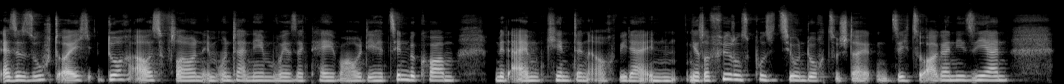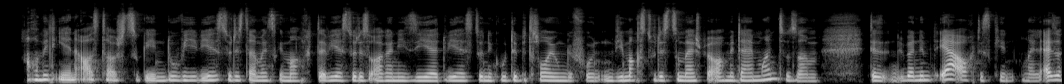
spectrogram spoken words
Also sucht euch durchaus Frauen im Unternehmen, wo ihr sagt, hey, wow, die hätte hinbekommen, mit einem Kind dann auch wieder in ihrer Führungsposition durchzustalten, sich zu organisieren, auch mit ihr in Austausch zu gehen. Du, wie, wie hast du das damals gemacht? Wie hast du das organisiert? Wie hast du eine gute Betreuung gefunden? Wie machst du das zum Beispiel auch mit deinem Mann zusammen? Das übernimmt er auch das Kind mal. Also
